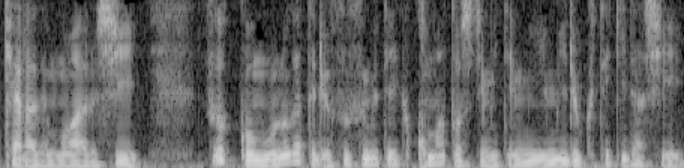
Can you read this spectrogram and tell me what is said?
キャラでもあるしすごくこう物語を進めていく駒として見て魅力的だし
